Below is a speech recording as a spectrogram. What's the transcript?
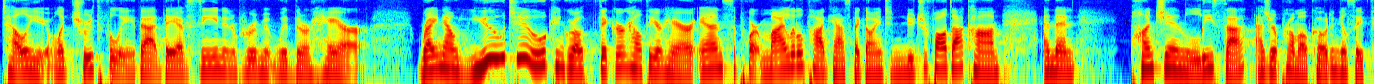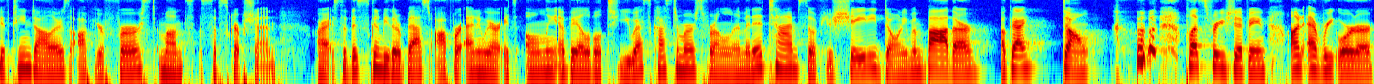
tell you, like truthfully, that they have seen an improvement with their hair. Right now, you too can grow thicker, healthier hair and support my little podcast by going to Nutrafol.com and then punch in Lisa as your promo code, and you'll save $15 off your first month's subscription. All right, so this is going to be their best offer anywhere. It's only available to US customers for a limited time. So if you're shady, don't even bother. Okay? don't. Plus free shipping on every order.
